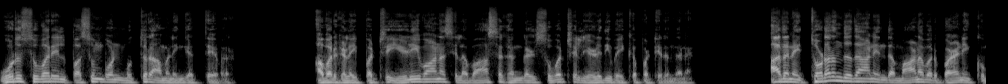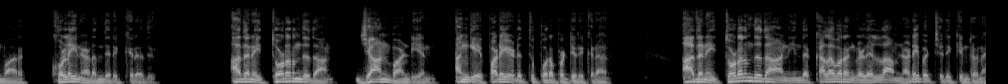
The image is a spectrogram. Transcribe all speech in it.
ஒரு சுவரில் பசும்பொன் முத்துராமலிங்க தேவர் அவர்களைப் பற்றி இழிவான சில வாசகங்கள் சுவற்றில் எழுதி வைக்கப்பட்டிருந்தன. அதனைத் தொடர்ந்துதான் இந்த மாணவர் பழனிக்குமார் கொலை நடந்திருக்கிறது. அதனைத் தொடர்ந்துதான் ஜான் பாண்டியன் அங்கே படையெடுத்து புறப்பட்டிருக்கிறார். அதனைத் தொடர்ந்துதான் இந்த கலவரங்கள் எல்லாம் நடைபெற்றிருக்கின்றன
